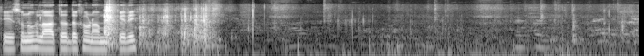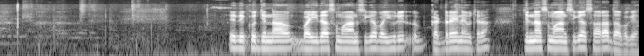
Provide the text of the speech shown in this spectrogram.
ਤੇ ਤੁਹਾਨੂੰ ਹਾਲਾਤ ਦਿਖਾਉਣਾ ਮੌਕੇ ਦੇ। ਇਹ ਦੇਖੋ ਜਿੰਨਾ ਬਾਈ ਦਾ ਸਮਾਨ ਸੀਗਾ, ਬਾਈ ਹੁਰੀ ਕੱਢ ਰਹੇ ਨੇ ਵਿਚਾਰਾ। ਜਿੰਨਾ ਸਮਾਨ ਸੀਗਾ, ਸਾਰਾ ਦਬ ਗਿਆ।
